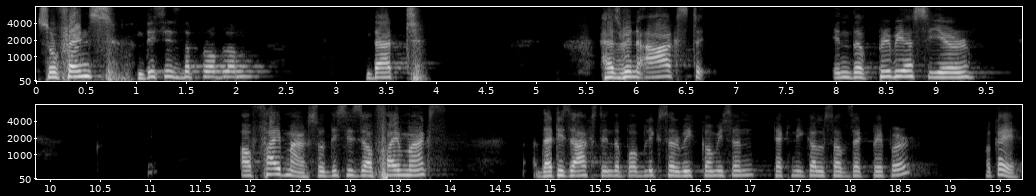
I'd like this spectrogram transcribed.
So friends this is the problem that has been asked in the previous year of five marks. So this is of five marks that is asked in the public service commission technical subject paper. Okay.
